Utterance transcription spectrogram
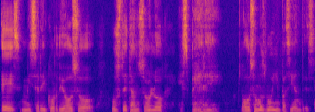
es misericordioso. Usted tan solo espere. Oh, somos muy impacientes.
